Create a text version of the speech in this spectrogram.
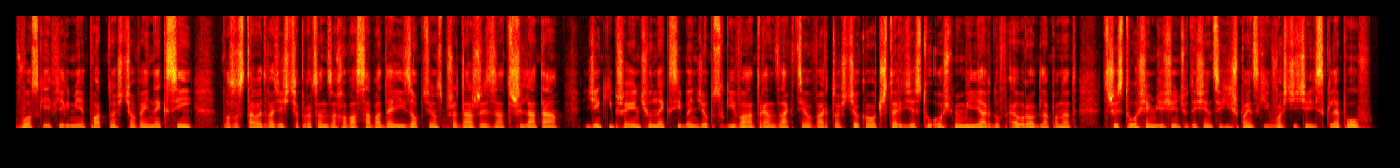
włoskiej firmie płatnościowej Nexi. Pozostałe 20% zachowa Sabadelli z opcją sprzedaży za 3 lata. Dzięki przejęciu Nexi będzie obsługiwała transakcję o wartości około 48 miliardów euro dla ponad 380 tysięcy hiszpańskich właścicieli sklepów.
